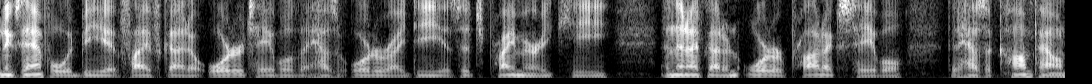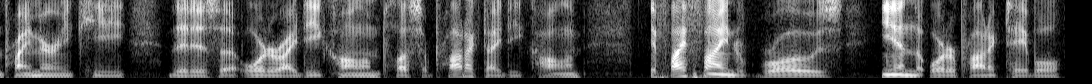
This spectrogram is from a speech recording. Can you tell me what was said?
an example would be if I've got an order table that has order ID as its primary key, and then I've got an order products table that has a compound primary key that is an order ID column plus a product ID column. If I find rows in the order product table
